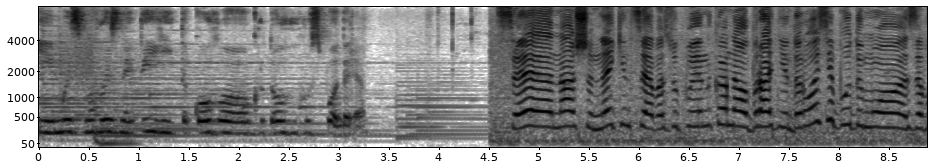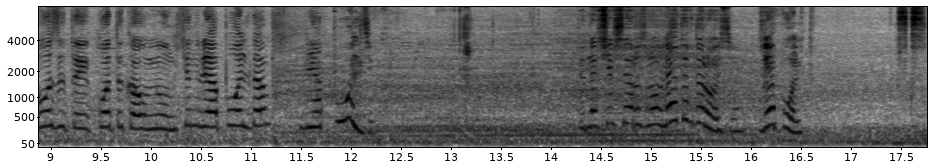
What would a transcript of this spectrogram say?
і ми змогли знайти їй такого крутого господаря. Це наша не кінцева зупинка. На обратній дорозі будемо завозити котика у Мюнхен Леопольда. Леопольдик. Ти навчився розмовляти в дорозі? Леопольд. Кс-кс.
